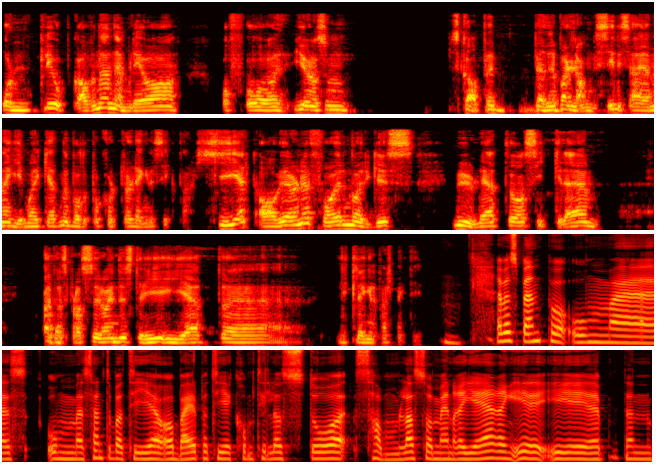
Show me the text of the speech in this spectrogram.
ordentlige oppgavene, nemlig å og, og gjøre noe som skaper bedre balanse i disse her energimarkedene, både på kortere og lengre sikt. Helt avgjørende for Norges mulighet til å sikre arbeidsplasser og industri i et uh, litt lengre perspektiv. Mm. Jeg var spent på om, eh, om Senterpartiet og Arbeiderpartiet kom til å stå samla som en regjering i, i den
